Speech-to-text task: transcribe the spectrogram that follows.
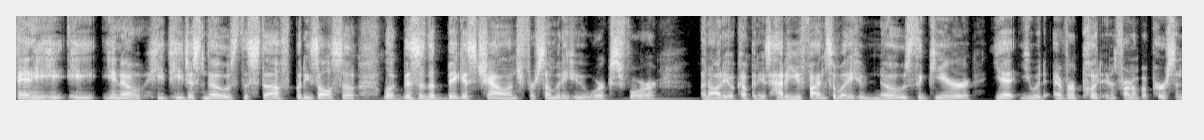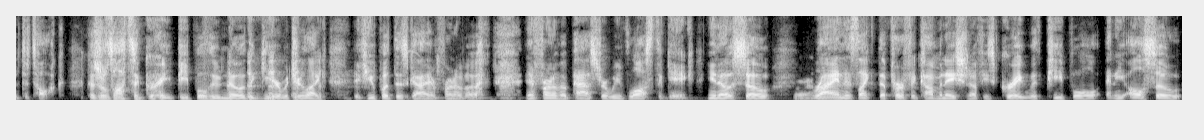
And he, he he you know he he just knows the stuff, but he's also look. This is the biggest challenge for somebody who works for an audio company is how do you find somebody who knows the gear yet you would ever put in front of a person to talk because there's lots of great people who know the gear but you're like if you put this guy in front of a in front of a pastor we've lost the gig you know so Right. ryan is like the perfect combination of he's great with people and he also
